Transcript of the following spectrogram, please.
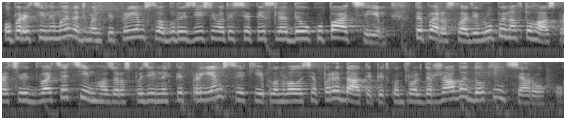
Операційний менеджмент підприємства буде здійснюватися після деокупації. Тепер у складі групи Нафтогаз працюють 27 газорозподільних підприємств, які планувалося передати під контроль держави до кінця року.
